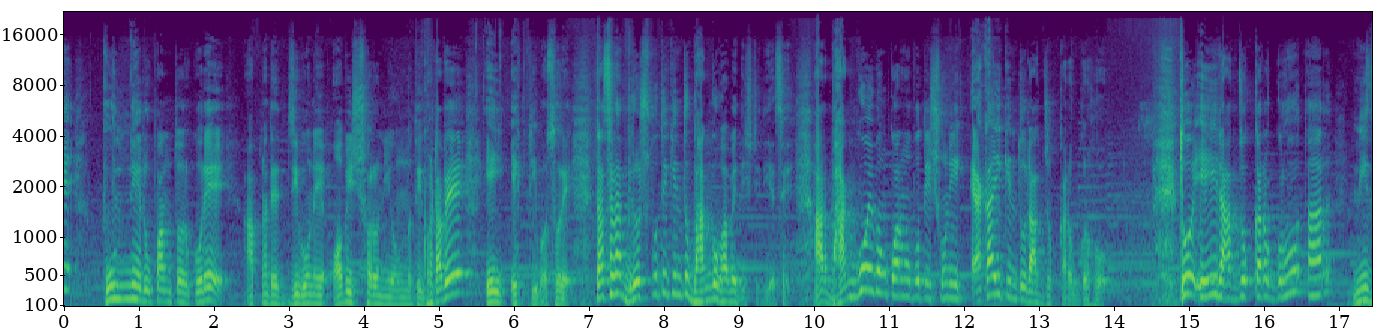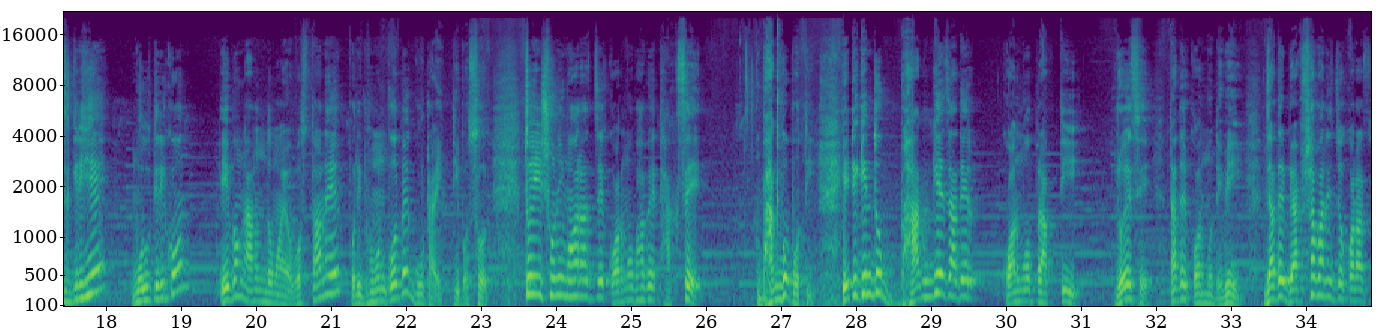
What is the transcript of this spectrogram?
পুণ্যে রূপান্তর করে আপনাদের জীবনে অবিস্মরণীয় উন্নতি ঘটাবে এই একটি বছরে। তাছাড়া বৃহস্পতি কিন্তু ভাগ্যভাবে দৃষ্টি দিয়েছে। আর ভাগ্য এবং কর্মপতি শনি একাই কিন্তু রাজ্যকারক গ্রহ। তো এই রাজ্যকারক গ্রহ তার নিজ গৃহে মূল ত্রিকোণ এবং আনন্দময় অবস্থানে পরিভ্রমণ করবে গোটা একটি বছর। তো এই শনি মহারাজ যে কর্মভাবে থাকছে, ভাগ্যপতি, এটি কিন্তু ভাগ্যে যাদের কর্মপ্রাপ্তি রয়েছে, তাদের কর্ম দেবেই যাদের ব্যবসা বাণিজ্য করার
